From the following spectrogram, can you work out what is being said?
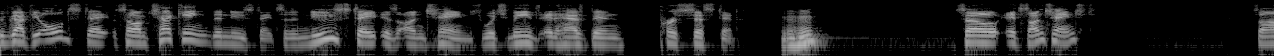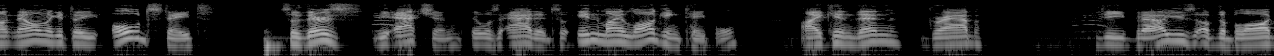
we've got the old state. So I'm checking the new state. So the new state is unchanged, which means it has been persisted. Mm-hmm. So it's unchanged. So now I'm going to get the old state. So there's the action. It was added. So in my logging table, I can then grab the values of the blog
